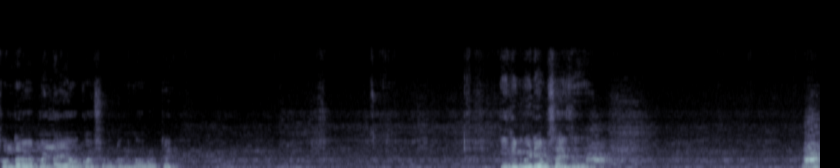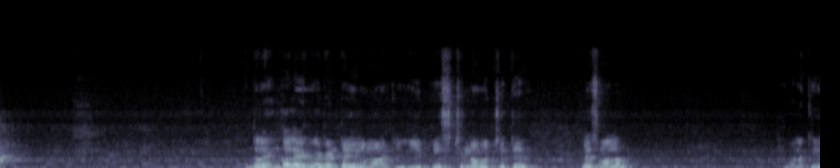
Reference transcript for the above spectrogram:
తొందరగా బెండ్ అయ్యే అవకాశం ఉంటుంది కాబట్టి. ఇది మీడియం సైజ్ ఇది. ఇందులో ఇంకా లైట్ వెయిట్ అంటే వీళ్ళు మనకి ఈ పీస్ చిన్నగా వచ్చింది ప్లస్ మళ్ళీ మనకి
